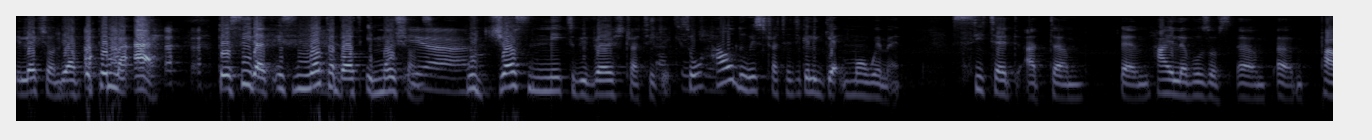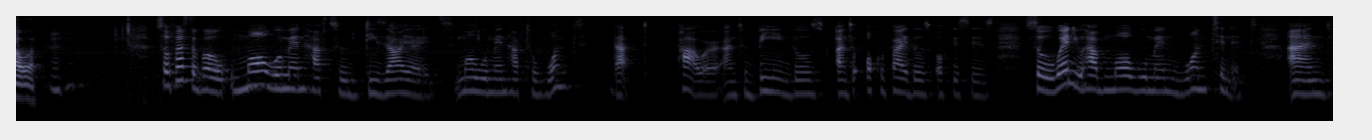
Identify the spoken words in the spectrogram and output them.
election, they have opened my eye to see that it's not about emotions. Yeah. We just need to be very strategic. So, how do we strategically get more women seated at um, um, high levels of um, um power? Mm -hmm. So first of all, more women have to desire it. More women have to want that power and to be in those and to occupy those offices. So when you have more women wanting it and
